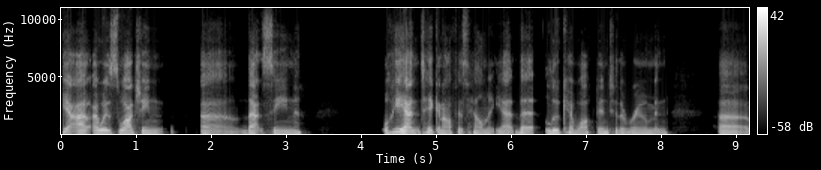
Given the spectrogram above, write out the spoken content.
Yeah, I, I was watching uh that scene. Well, he hadn't taken off his helmet yet, but Luke had walked into the room and uh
